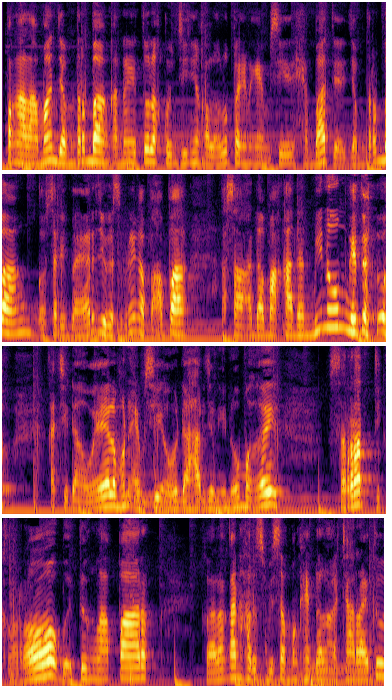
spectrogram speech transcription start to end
pengalaman jam terbang. Karena itulah kuncinya. Kalau lu pengen MC hebat ya jam terbang. Gak usah dibayar juga sebenarnya nggak apa-apa. Asal ada makan dan minum gitu. Kacidawe lamun MC oh udah harjeng minum eh seret di koro betul lapar. Karena kan harus bisa menghandle acara itu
